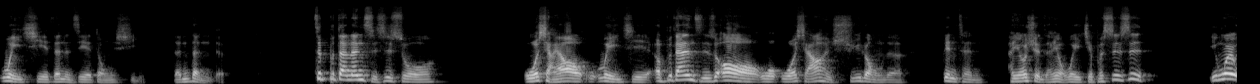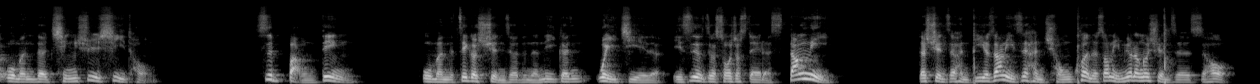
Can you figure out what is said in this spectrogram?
位阶等等这些东西等等的？这不单单只是说。我想要位阶，而不单单只是说哦，我我想要很虚荣的变成很有选择、很有位阶，不是，是因为我们的情绪系统是绑定我们的这个选择的能力跟位阶的，也是有这个 social status。当你的选择很低的，当你是很穷困的时候，你没有任何选择的时候，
